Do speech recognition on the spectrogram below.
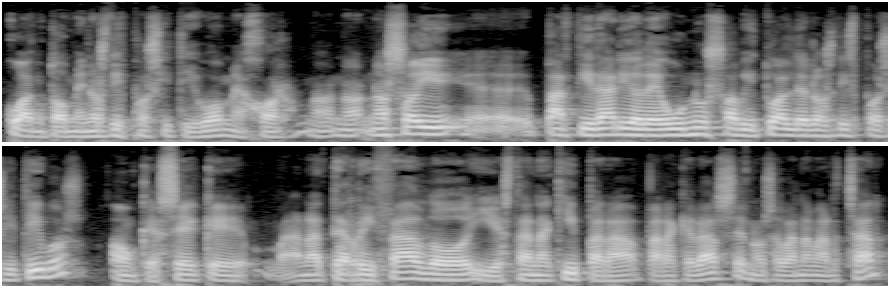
cuanto menos dispositivo, mejor. No, soy eh, partidario de un uso habitual de los dispositivos, aunque sé que han aterrizado y están aquí para, quedarse, no se van a marchar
